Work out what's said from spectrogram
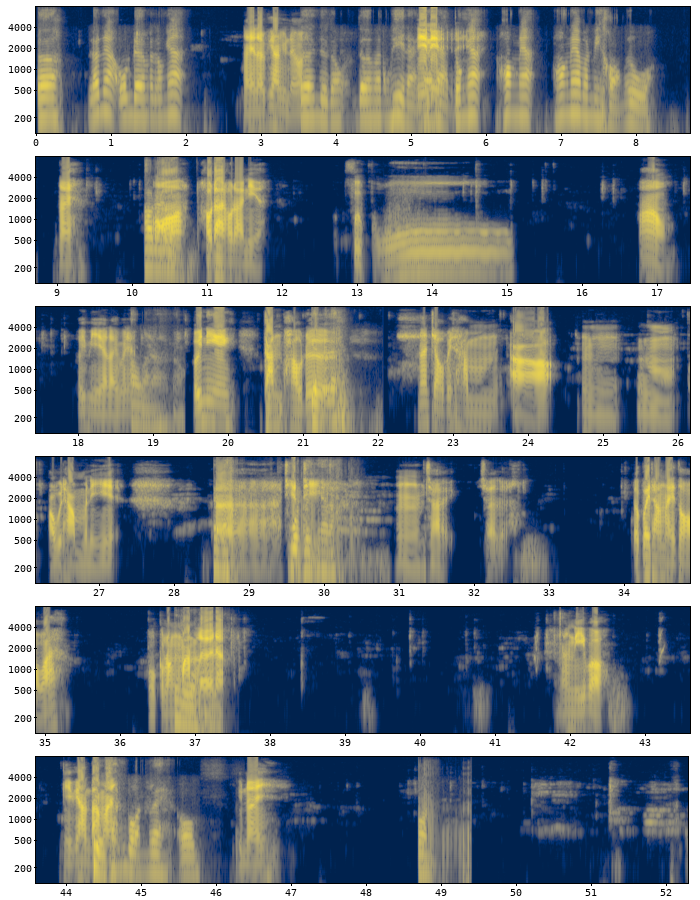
เออ แล้วเนี่ยโอมเดินมาตรงเนี้ย ไหนนะพี่อาร์มอยู่ไหนวะ เดินอยู่ตรงเดินมาตรงพี่เนี่ยนี่นี่ เนี่ยตรงเนี้ย ห้องเนี้ย ห้องเนี้ยมันมีของอยู่ ไหน เข้าอ๋ได้อ ปะเข้าได้เข้าได้นี่ไงฝึบโอ้อ้าว เฮ้ย มีอะไรไหมเนี่ย เข้ามาแล้วเนาะเฮ้ย นี่ไงกันพาวเดอเก็บร์ ไปเลยน่าจะเอาไปทำอ่า อืม อืม เอาไปทำอันนี้เนี่ย อ่านะทีนวนไปทีเนี่ยนะอืม ใช่ ใช่เลยแล้วไปทางไหนต่อวะ โอ้กำลังมันเลยเนี่ยทางนี้เปล่านี่พี่อาร์มอตามยู่มาชั้นบนเว้ยโอม อยู่ไหน บน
